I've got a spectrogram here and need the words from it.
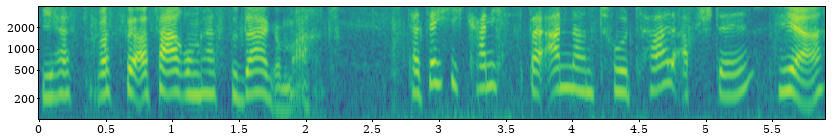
Wie hast, was für Erfahrungen hast du da gemacht? Tatsächlich kann ich das bei anderen total abstellen. Ja,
